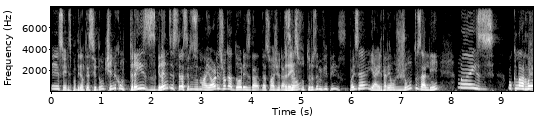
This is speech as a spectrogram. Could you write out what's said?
Isso, eles poderiam ter sido um time com três grandes estrelas, os maiores jogadores da, da sua geração. Três futuros MVPs. Pois é, e aí estariam juntos ali, mas Oklahoma é,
